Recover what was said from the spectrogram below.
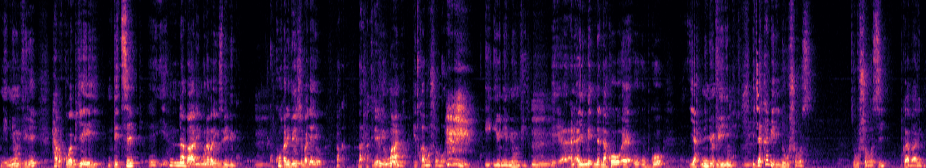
Ni imyumvire haba ku babyeyi ndetse eh, n'abarimu n'abayobozi b'ibigo. Kuko hari benshi bajyayo bati rero uyu mwana ntitwamushobora. iyo ni imyumvire. Nako ubwo ya n'imyumvire. Irimo icya kabiri ni ubushobozi. Ubushobozi bw'abarimu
